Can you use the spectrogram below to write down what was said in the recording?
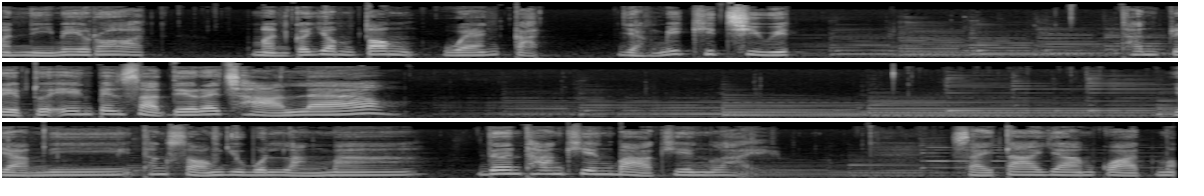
มันหนีไม่รอด มันก็ย่อมต้องแหวงกัดอย่างไม่คิดชีวิต ท่านเปรียบตัวเองเป็นสัตว์เดรัจฉานแล้ว ยามนี้ทั้งสองอยู่บนหลังม้า เดินทางเคียงบ่าเคียงไหล สายตายามกวาดม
